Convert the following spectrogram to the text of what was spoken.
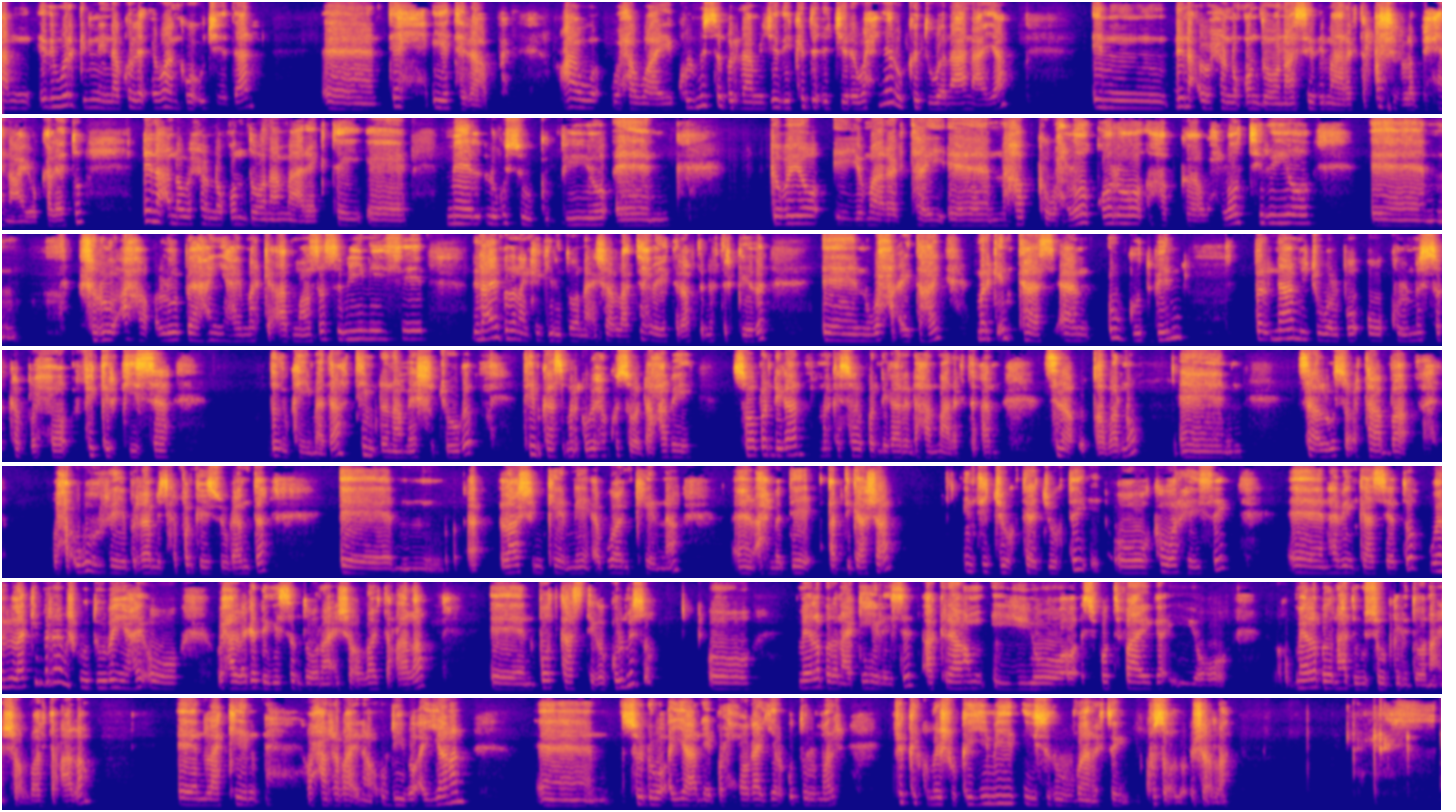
waxaan idin wargelinaynaa kole ciwaanka waa ujeedaan tix iyo tiraab caawa waxa waaye kulmista barnaamijyadii ka dhici jira wax yaru ka duwanaanaya in dhinac wuxuu noqon doonaa sidii maaragtay cashir la bixinayo kaleeto dhinacna wuxuu noqon doonaa maaragtay meel lagu soo gudbiyo gabayo iyo maaragtay habka wax loo qoro habka wax loo tiriyo shuruucaha loo baahan yahay marka aad maanso samaynaysid dhinacyo badan aan ka geli doonaa insha allah tixda iyo naftirkeeda. Waxa ay tahay marka intaas aan u gudbin barnaamij walba oo kulmiso ka baxo fikirkiisa dadu ka yimaada tiam dhanaa meesha jooga. Tiamkaas marka wuxuu ku soo dhacabay soo bandhigaan markay soo bandhigaan dhahaan maaragta aan sidaa u qabano. Saa lagu socotaaba waxa ugu horreeya barnaamijka fankay sugaanta laashinkeeni abwaankeena axmede cabdigaashaan intii joogtaa joogtay oo ka warhaysay habeenkaaseeto laakiin barnaamijku uu duuban yahay oo waxaa laga dhegeysan doonaa insha allahu tacaala bodcastiga kulmiso oo meelo badan aa ka helaysid acram iyo spotifyga iyo meelo badan hadda uu soo geli doonaa insha allahu tacaala laakiin waxaan rabaa inaan u dhiibo ayaan. Soo dhowo ayaanay bal xoogaa yar u dulmar. Fikirku meeshuu ka yimid iyo siduu maaragtay ku socdo insha allah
